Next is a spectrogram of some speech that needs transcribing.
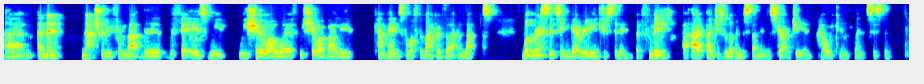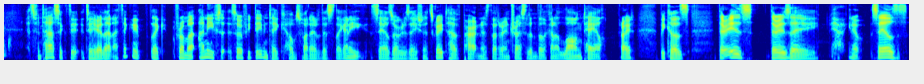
Um, and then naturally from that, the the fit is we we show our worth, we show our value. Campaigns come off the back of that, and that's what the rest of the team get really interested in. But for me, I, I just love understanding the strategy and how we can implement the system. It's fantastic to, to hear that. I think it, like from a, any so if you even take HubSpot out of this, like any sales organization, it's great to have partners that are interested in the kind of long tail, right? Because there is there is a you know sales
